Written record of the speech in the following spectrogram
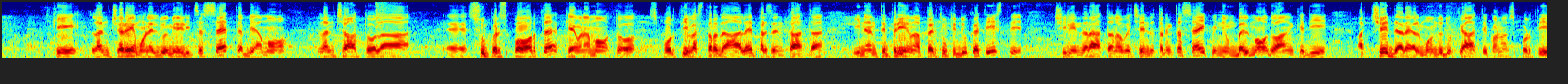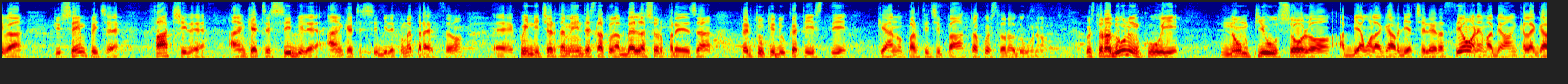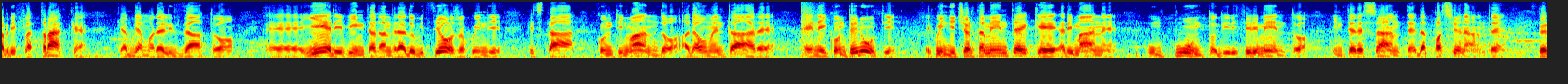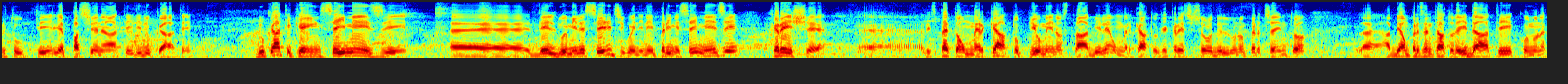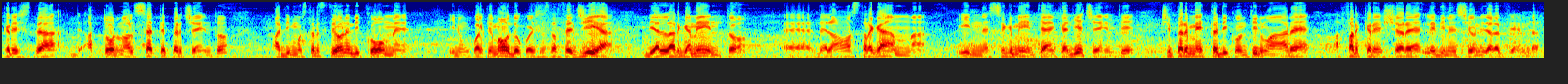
che lanceremo nel 2017, abbiamo lanciato la eh, Super Sport, che è una moto sportiva stradale presentata in anteprima per tutti i ducatisti, cilindrata 936, quindi un bel modo anche di accedere al mondo Ducati con una sportiva più semplice, facile, anche accessibile, anche accessibile come prezzo, eh, quindi certamente è stata una bella sorpresa per tutti i ducatisti che hanno partecipato a questo raduno. Questo raduno in cui non più solo abbiamo la gara di accelerazione, ma abbiamo anche la gara di flat track che abbiamo realizzato eh, ieri, vinta da Andrea Dovizioso, quindi che sta continuando ad aumentare eh, nei contenuti e quindi certamente che rimane un punto di riferimento interessante ed appassionante per tutti gli appassionati di Ducati. Ducati che in sei mesi eh, del 2016, quindi nei primi sei mesi, cresce eh, rispetto a un mercato più o meno stabile, un mercato che cresce solo dell'1%, abbiamo presentato dei dati con una crescita attorno al 7%, a dimostrazione di come in un qualche modo questa strategia di allargamento eh, della nostra gamma in segmenti anche adiacenti ci permetta di continuare a far crescere le dimensioni dell'azienda.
